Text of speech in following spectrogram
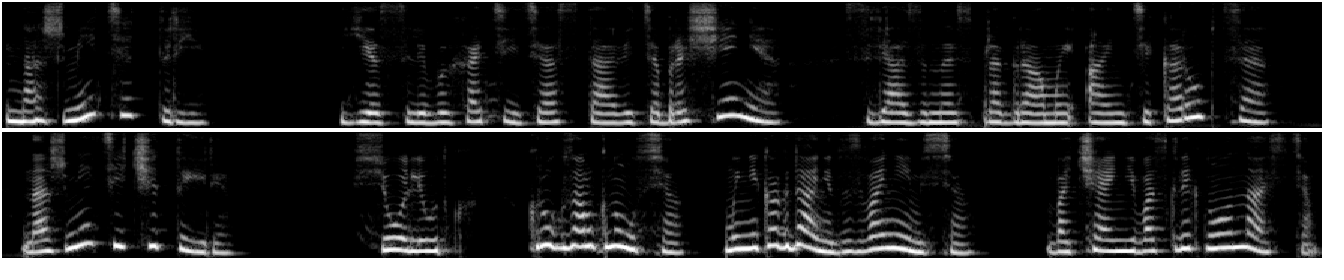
Нажмите 3. Если вы хотите оставить обращение, связанное с программой «Антикоррупция», нажмите 4. «Все, Людк, круг замкнулся, мы никогда не дозвонимся!» В отчаянии воскликнула Настя.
